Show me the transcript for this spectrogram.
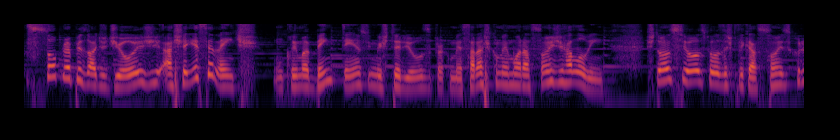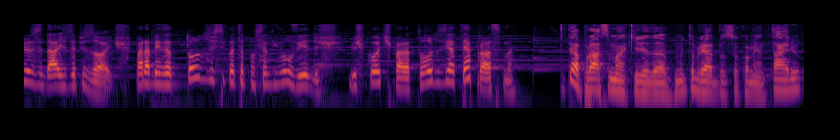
Sobre o episódio de hoje, achei excelente. Um clima bem tenso e misterioso para começar as comemorações de Halloween. Estou ansioso pelas explicações e curiosidades do episódio. Parabéns a todos os 50% envolvidos. Biscoitos para todos e até a próxima. Até a próxima, querida. Muito obrigado pelo seu comentário.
